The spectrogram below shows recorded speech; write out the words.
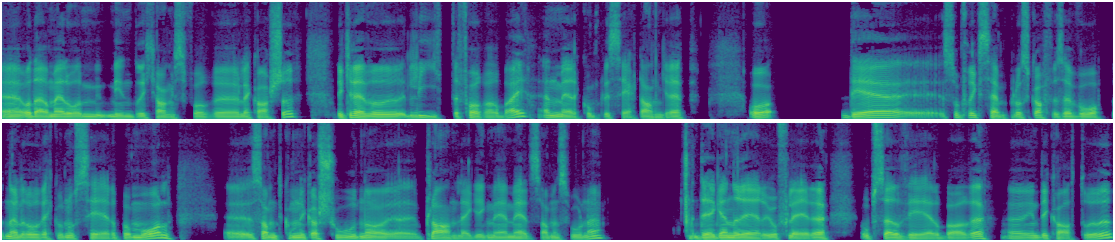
Uh, og dermed er det mindre sjanse for uh, lekkasjer. Det krever lite forarbeid enn mer kompliserte angrep. Og det som eksempel å skaffe seg våpen eller å rekognosere på mål, eh, samt kommunikasjon og eh, planlegging med medsammensvorne, det genererer jo flere observerbare eh, indikatorer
